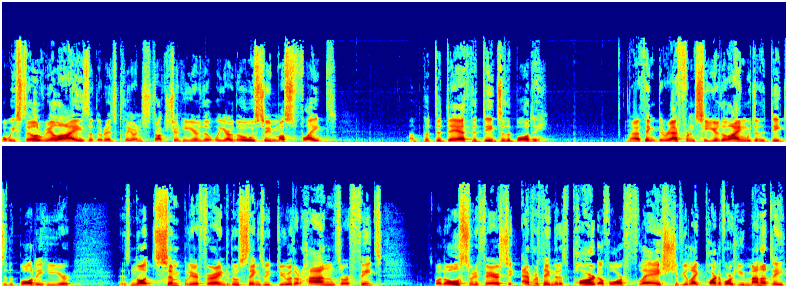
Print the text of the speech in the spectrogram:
But we still realize that there is clear instruction here that we are those who must fight and put to death the deeds of the body. Now, I think the reference here, the language of the deeds of the body here, is not simply referring to those things we do with our hands or feet, but also refers to everything that is part of our flesh, if you like, part of our humanity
